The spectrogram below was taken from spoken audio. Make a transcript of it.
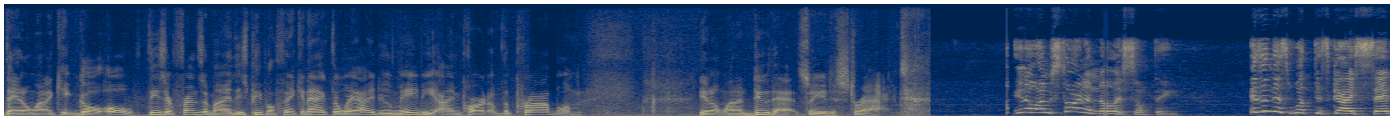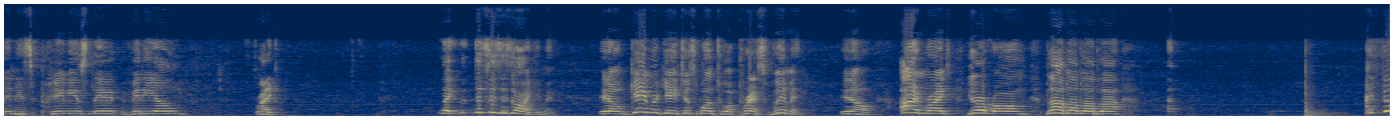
They don't want to keep go, oh, these are friends of mine. These people think and act the way I do. Maybe I'm part of the problem. You don't want to do that, so you distract. You know, I'm starting to notice something. Isn't this what this guy said in his previous video? Like, like this is his argument. You know, Gamergate just want to oppress women. You know, I'm right, you're wrong, blah blah blah blah. I feel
